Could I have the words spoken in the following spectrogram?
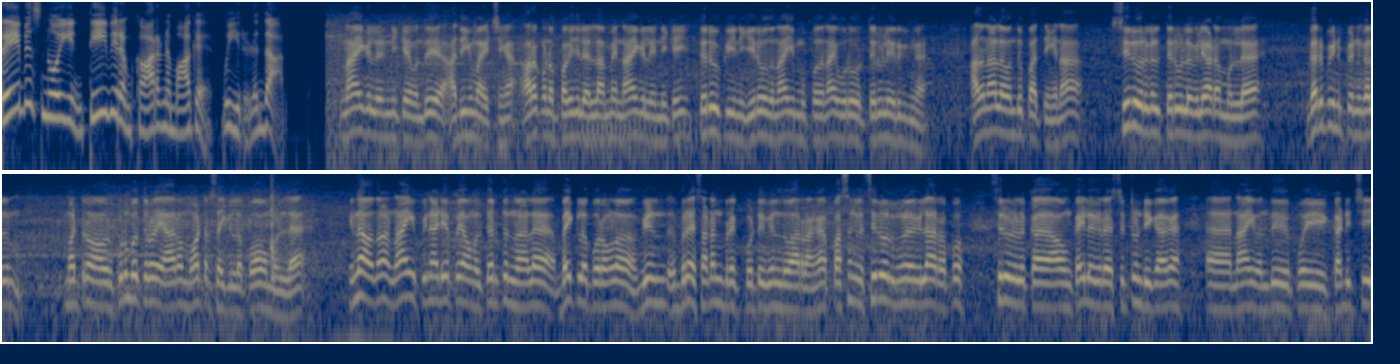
ரேபிஸ் நோயின் தீவிரம் காரணமாக உயிரிழந்தார். நாய்கள் எண்ணிக்கை வந்து அதிகமாயிடுச்சுங்க. அரக்கோணம் பகுதியில் எல்லாமே நாய்கள் எண்ணிக்கை தெருவுக்கு இன்றைக்கி இருபது நாய் முப்பது நாய் ஒரு ஒரு தெருவில் இருக்குங்க. அதனால் வந்து பார்த்திங்கன்னா சிறுவர்கள் தெருவில் விளையாட முடியல. கர்ப்பிணி பெண்கள் மற்றும் அவர் குடும்பத்தோட யாரும் மோட்டார் சைக்கிளில் போக முடியல. என்ன ஆகுதுன்னா நாய் பின்னாடியே போய் அவங்க தெருத்துனால பைக்கில் போகிறவங்களும் விழுந்து பிரேக் சடன் பிரேக் போட்டு விழுந்து வர்றாங்க பசங்களை சிறுவர்கள் விளையாடுறப்போ சிறுவர்களுக்கு அவங்க கையில் இருக்கிற சிற்றுண்டிக்காக நாய் வந்து போய் கடித்து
